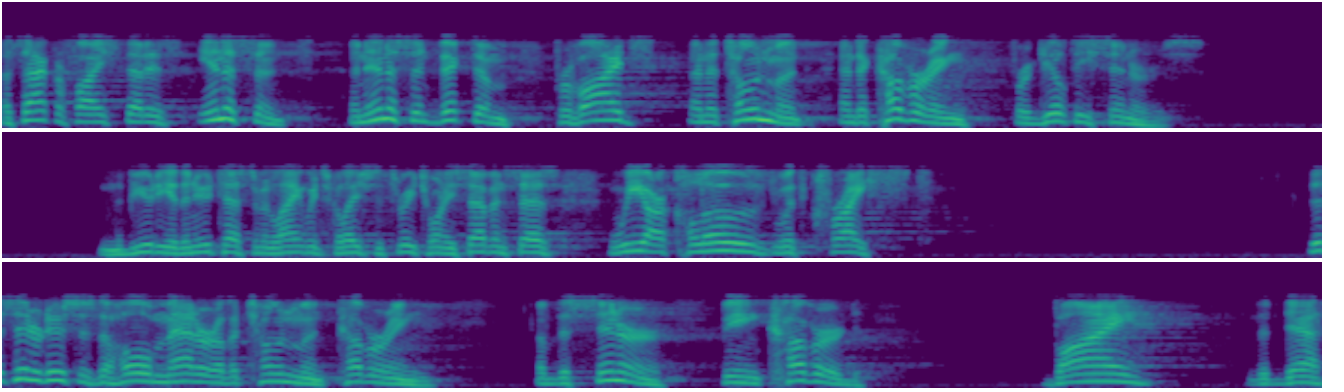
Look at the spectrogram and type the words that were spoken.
a sacrifice that is innocent. An innocent victim provides an atonement and a covering for guilty sinners. And the beauty of the New Testament language, Galatians 3:27 says, "We are clothed with Christ." This introduces the whole matter of atonement, covering, of the sinner being covered by the death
